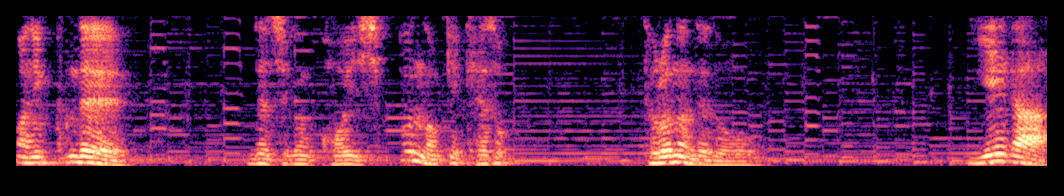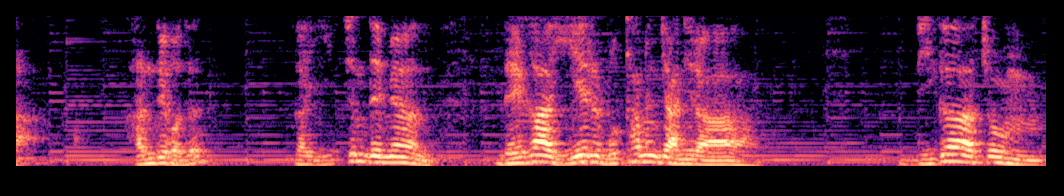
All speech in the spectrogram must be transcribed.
아니, 근데, 근데 지금 거의 10분 넘게 계속 들었는데도 이해가 안 되거든? 그러니까 이쯤 되면 내가 이해를 못하는 게 아니라 네가 좀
